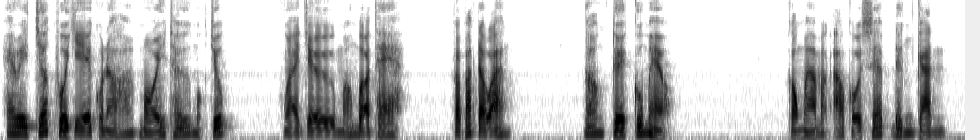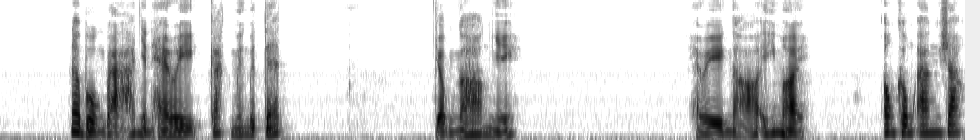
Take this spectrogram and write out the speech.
Harry chớt vô dĩa của nó mỗi thứ một chút, ngoại trừ món bọ the, và bắt đầu ăn. Ngon tuyệt của mèo. Con ma mặc áo cổ xếp đứng cạnh. Nó buồn bã nhìn Harry cắt miếng bít tết. Trông ngon nhỉ? Harry ngỏ ý mời. Ông không ăn sao?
